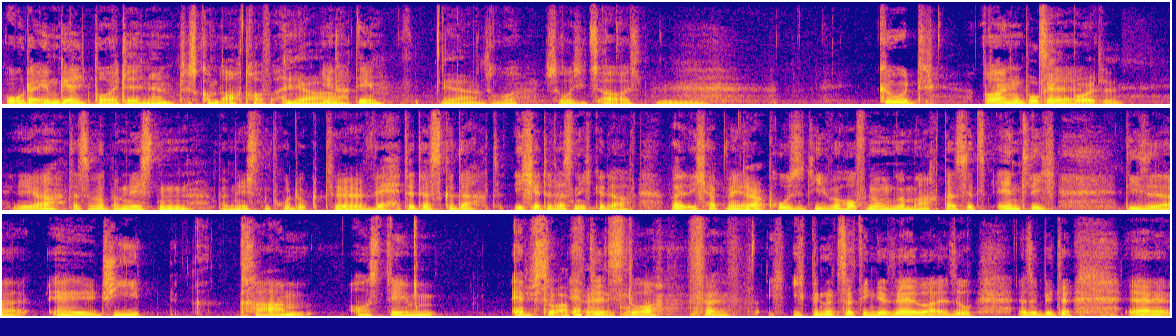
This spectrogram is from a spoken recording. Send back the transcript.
Oder im Geldbeutel, ne? Das kommt auch drauf an, ja. je nachdem. Ja. So, so sieht's aus. Hm. Gut. Und, Apropos Geldbeutel. Äh, ja, das sind wir beim nächsten, beim nächsten Produkt. Äh, wer hätte das gedacht? Ich hätte das nicht gedacht, weil ich habe mir ja. ja positive Hoffnungen gemacht, dass jetzt endlich dieser LG-Kram aus dem App, so Apple Store. Ich, ich, benutze das Ding ja selber, also, also bitte. Äh,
